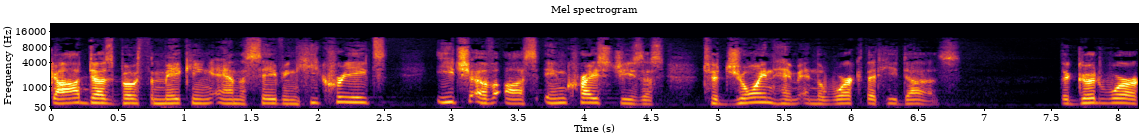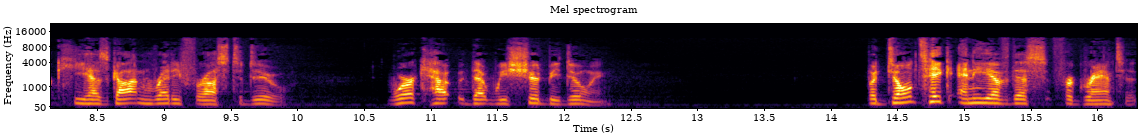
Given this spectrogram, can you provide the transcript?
God does both the making and the saving. He creates each of us in Christ Jesus to join him in the work that he does, the good work he has gotten ready for us to do, work that we should be doing. But don't take any of this for granted.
